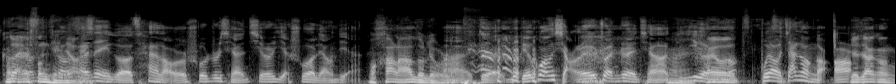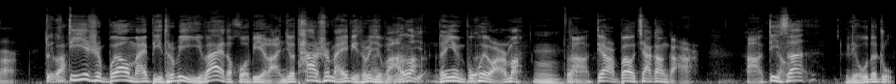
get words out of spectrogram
刚才对风险刚才教育。那个蔡老师说之前，其实也说了两点。我哈喇子都流出来了，哎，对你别光想着赚这钱啊，哎第一个还有不要加杠杆儿，别加杠杆儿。对吧？第一是不要买比特币以外的货币了，你就踏实买一比特币就完了那因为不会玩嘛。嗯，啊，第二不要加杠杆儿啊，第三留得住。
